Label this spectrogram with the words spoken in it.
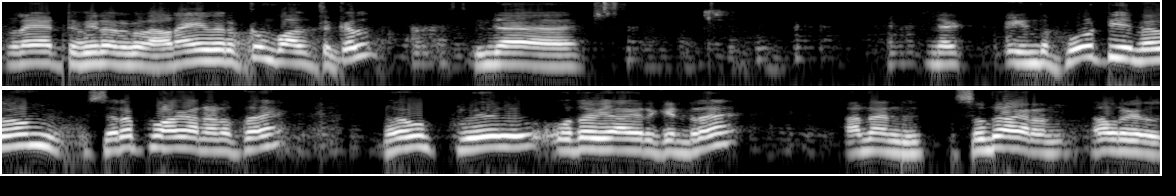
விளையாட்டு வீரர்கள் அனைவருக்கும் வாழ்த்துக்கள். இந்த இந்த- இந்த போட்டியை மிகவும் சிறப்பாக நடத்த மிகவும் பேரு உதவியாக இருக்கின்ற அண்ணன் சுதாகரன் அவர்கள்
